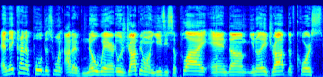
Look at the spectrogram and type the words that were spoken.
And they kind of pulled this one out of nowhere. It was dropping on Yeezy Supply and, um, you know, they dropped, of course,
